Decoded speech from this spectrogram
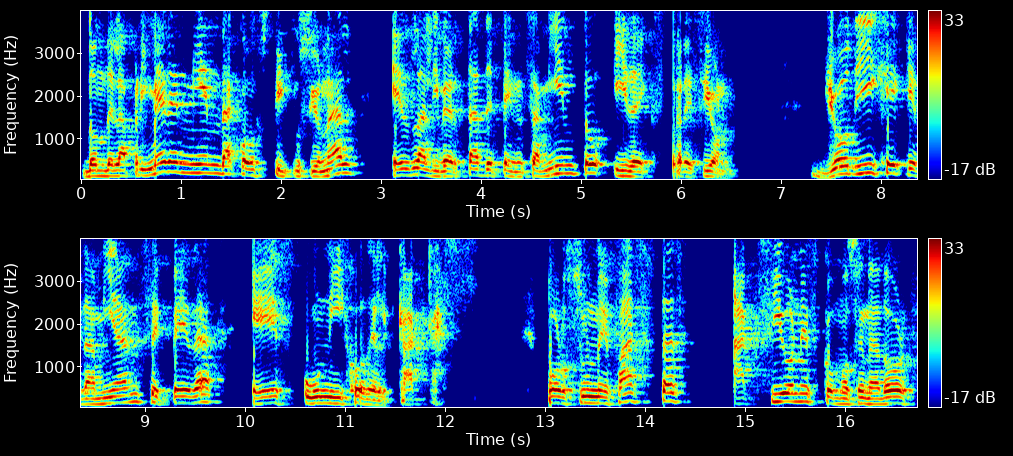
donde la primera enmienda constitucional es la libertad de pensamiento y de expresión. Yo dije que Damián Cepeda es un hijo del cacas por sus nefastas acciones como senador.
